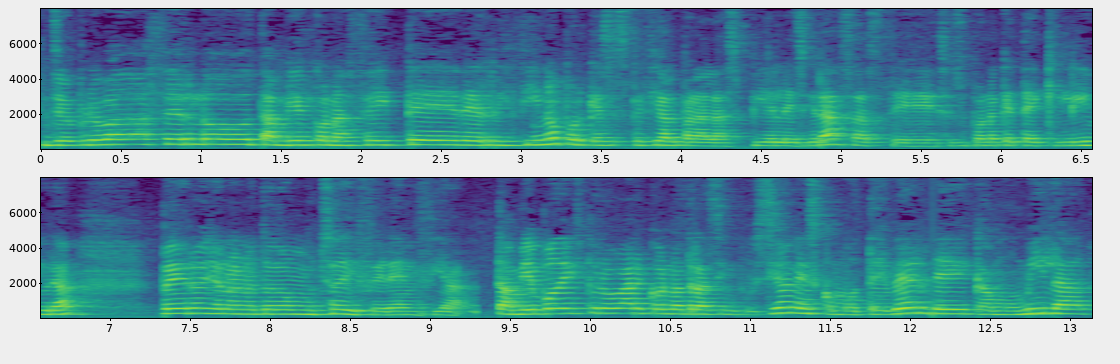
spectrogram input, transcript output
Yo he probado hacerlo también con aceite de ricino porque es especial para las pieles grasas, se supone que te equilibra pero yo no he notado mucha diferencia. También podéis probar con otras infusiones como té verde, camomila,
